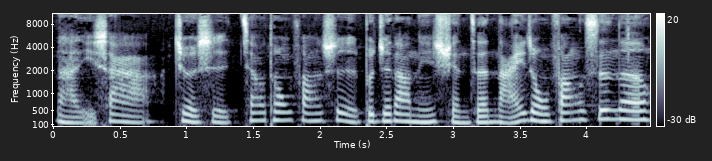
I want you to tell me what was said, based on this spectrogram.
那以下就是交通方式，不知道您选择哪一种方式呢？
